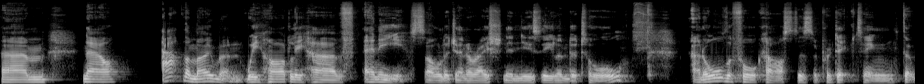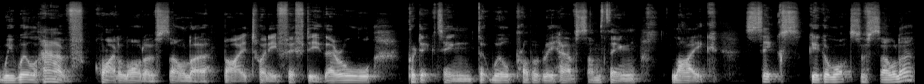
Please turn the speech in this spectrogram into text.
um, now at the moment we hardly have any solar generation in new zealand at all and all the forecasters are predicting that we will have quite a lot of solar by 2050. They're all predicting that we'll probably have something like six gigawatts of solar.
